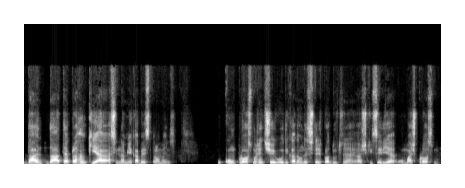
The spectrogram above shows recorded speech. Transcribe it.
dá, dá até para ranquear, assim, na minha cabeça, pelo menos, o quão próximo a gente chegou de cada um desses três produtos, né? Eu acho que seria o mais próximo.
